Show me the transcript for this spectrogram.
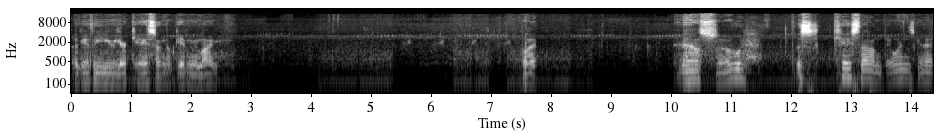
They'll, give you your case and they'll give me mine. But also, this case that I'm doing is gonna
